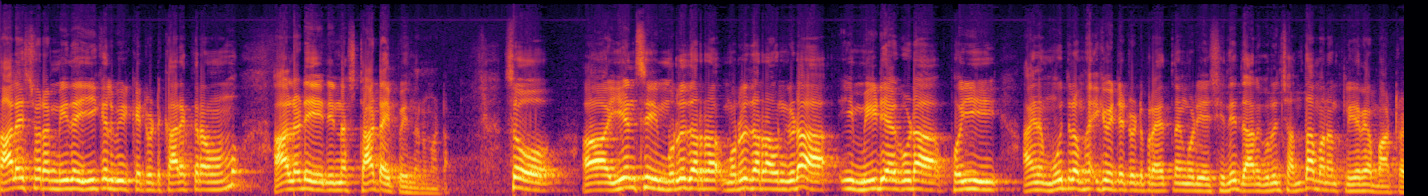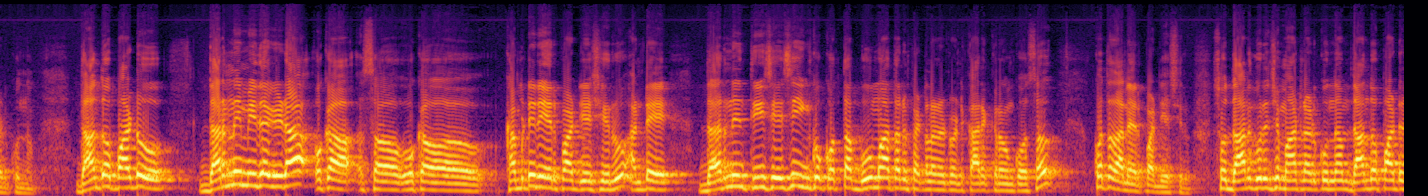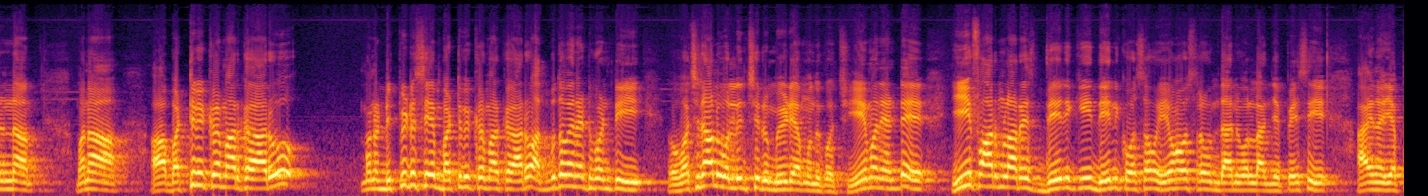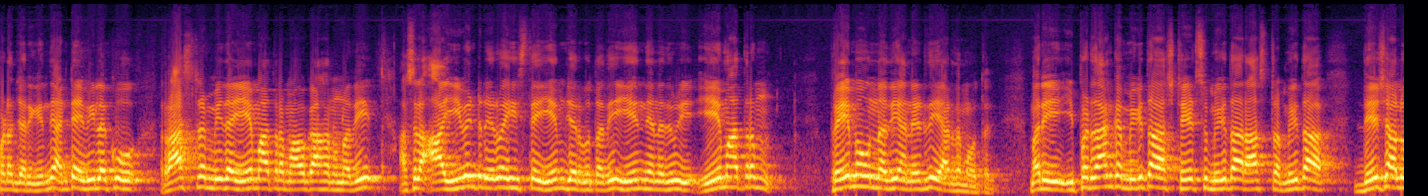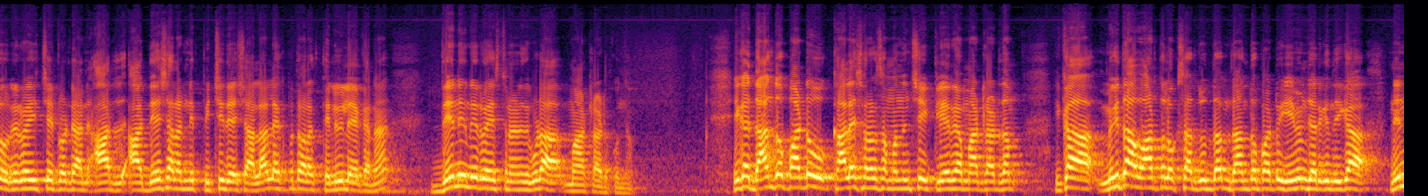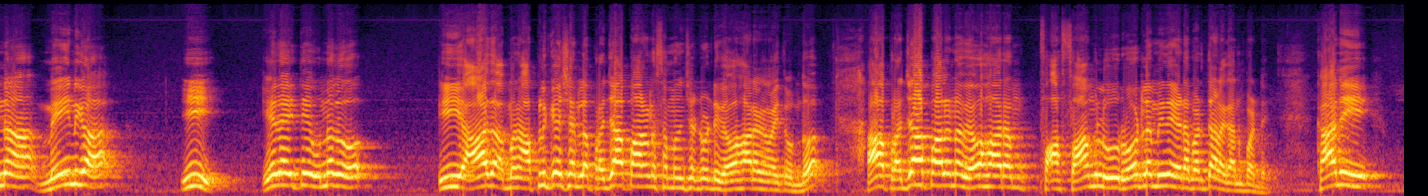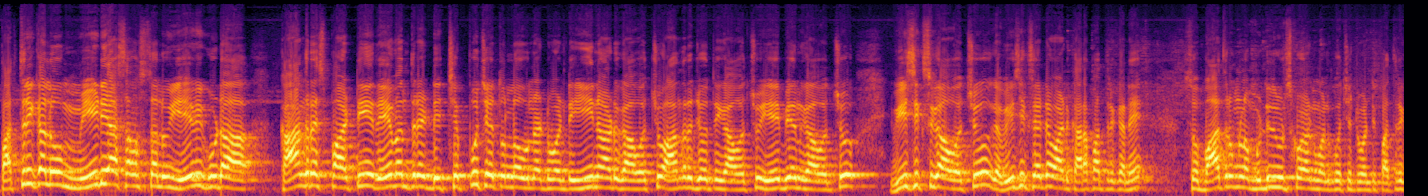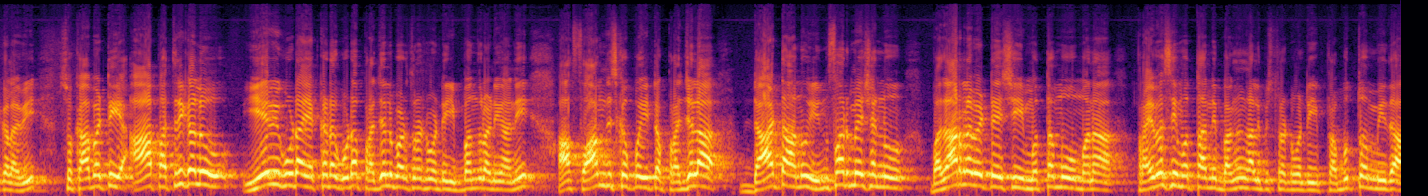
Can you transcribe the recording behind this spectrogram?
కాళేశ్వరం మీద ఈకలు వీకేటువంటి కార్యక్రమం ఆల్రెడీ నిన్న స్టార్ట్ అయిపోయింది అనమాట సో ఈఎన్సి మురళీధర్రావు మురళీధర్రావుని కూడా ఈ మీడియా కూడా పోయి ఆయన మూతిలో మైకి పెట్టేటువంటి ప్రయత్నం కూడా చేసింది. దాని గురించి అంతా మనం క్లియర్గా మాట్లాడుకుందాం. దాంతోపాటు ధర్ని మీద కూడా ఒక స- ఒక కమిటీని ఏర్పాటు చేసిర్రు. అంటే ధర్నిని తీసేసి ఇంకో కొత్త భూమాతను పెట్టాలనేటువంటి కార్యక్రమం కోసం కొత్త దాన్ని ఏర్పాటు చేసిర్రు. సో దాని గురించి మాట్లాడుకుందాం. దాంతోపాటు నిన్న మన ఆ, బట్టి విక్రమార్క గారు మన డిప్యూటీ సీఎం బట్టి విక్రమార్క గారు అద్భుతమైనటువంటి వచనాలు వల్లించారు మీడియా ముందుకు వచ్చి ఏమని అంటే ఈ ఫార్ములా రేస్ దేనికి దేనికోసం ఏం అవసరం ఉంది దానివల్ల అని చెప్పేసి ఆయన చెప్పడం జరిగింది. అంటే వీళ్ళకు రాష్ట్రం మీద ఏమాత్రం అవగాహన ఉన్నది అసలు ఆ ఈవెంట్ నిర్వహిస్తే ఏం జరుగుతుంది ఏంది అనేది ఏమాత్రం ప్రేమ ఉన్నది అనేది అర్థమవుతుంది. మరి ఇప్పటిదాకా మిగతా స్టేట్స్ మిగతా రాష్ట్ర మిగతా దేశాలు నిర్వహించేటువంటి ఆ- దేశాలన్నీ పిచ్చి దేశాలా లేకపోతే వాళ్ళకి తెలివి దేనికి దేనికి నిర్వహిస్తున్నది కూడా మాట్లాడుకుందాం. ఇక దాంతోపాటు కాళేశ్వరం సంబంధించి క్లియర్గా మాట్లాడదాం. ఇక మిగతా వార్తలు ఒకసారి చూద్దాం. దాంతోపాటు ఏమేమి జరిగింది? ఇక నిన్న మెయిన్గా ఈ ఏదైతే ఉన్నదో ఈ ఆదా మన అప్లికేషన్ల ప్రజాపాలన సంబంధించినటువంటి వ్యవహారం ఏమైతే ఉందో ఆ ప్రజాపాలన వ్యవహారం ఫా ఫాములు రోడ్ల మీద ఎడబడితే అక్కడ కనపడ్డాయి. కానీ పత్రికలు మీడియా సంస్థలు ఏవి కూడా కాంగ్రెస్ పార్టీ రేవంత్ రెడ్డి చెప్పు చేతుల్లో ఉన్నటువంటి ఈనాడు కావచ్చు ఆంధ్రజ్యోతి కావచ్చు ఏబిఎన్ కావచ్చు వి సిక్స్ కావచ్చు ఇక వి సిక్స్ అంటే వాటి కరపత్రికనే. సో బాత్రూంలో ముడ్డి తుడుచుకోవడానికి మనకు వచ్చేటువంటి పత్రికలు అవి. సో కాబట్టి ఆ పత్రికలు ఏవి కూడా ఎక్కడ కూడా ప్రజలు పడుతున్నటువంటి ఇబ్బందులని కానీ ఆ ఫామ్ తీసుకుపోయి ఇట్లా ప్రజల డాటాను ఇన్ఫర్మేషన్ను బజార్లో పెట్టేసి మొత్తము మన ప్రైవసీ మొత్తాన్ని భంగం కల్పిస్తున్నటువంటి ప్రభుత్వం మీద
